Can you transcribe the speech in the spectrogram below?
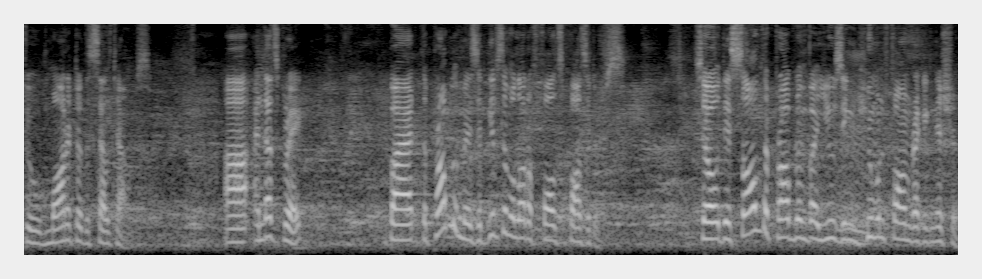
to monitor the cell towers. Uh, and that's great. But the problem is it gives them a lot of false positives. So they solve the problem by using human form recognition.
